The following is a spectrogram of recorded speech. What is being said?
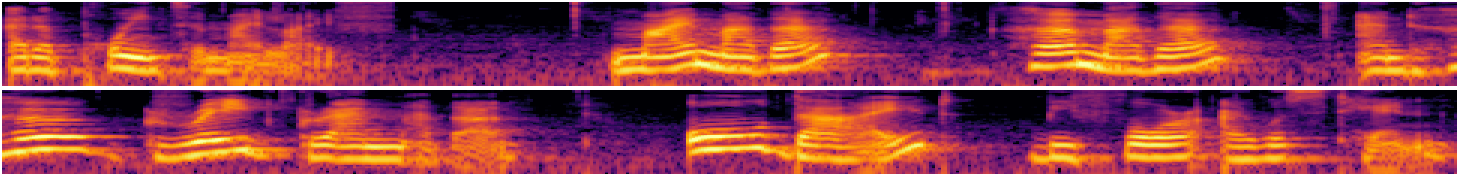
at a point in my life. My mother, her mother, and her great grandmother all died before I was 10.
